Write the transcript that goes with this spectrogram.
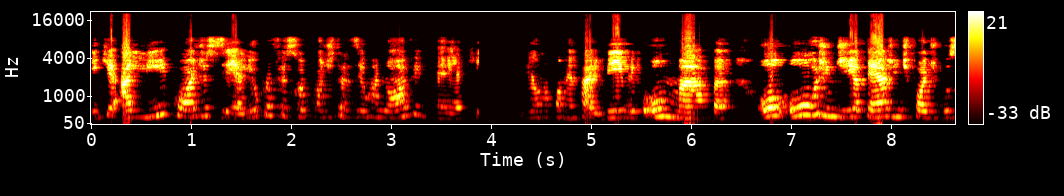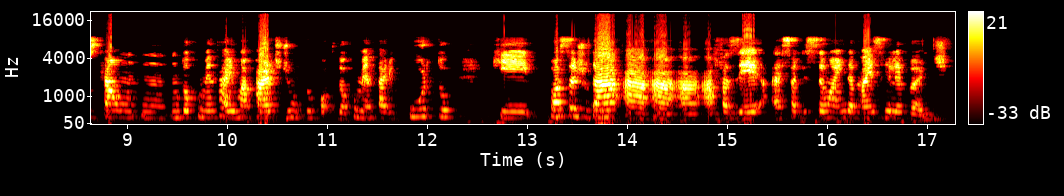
e que ali pode ser, ali o professor pode trazer uma nova ideia que leu no comentário bíblico, ou um mapa, ou, ou, hoje em dia até a gente pode buscar um, um, um documentário, uma parte de um documentário curto que possa ajudar a, a, a fazer essa lição ainda mais relevante.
